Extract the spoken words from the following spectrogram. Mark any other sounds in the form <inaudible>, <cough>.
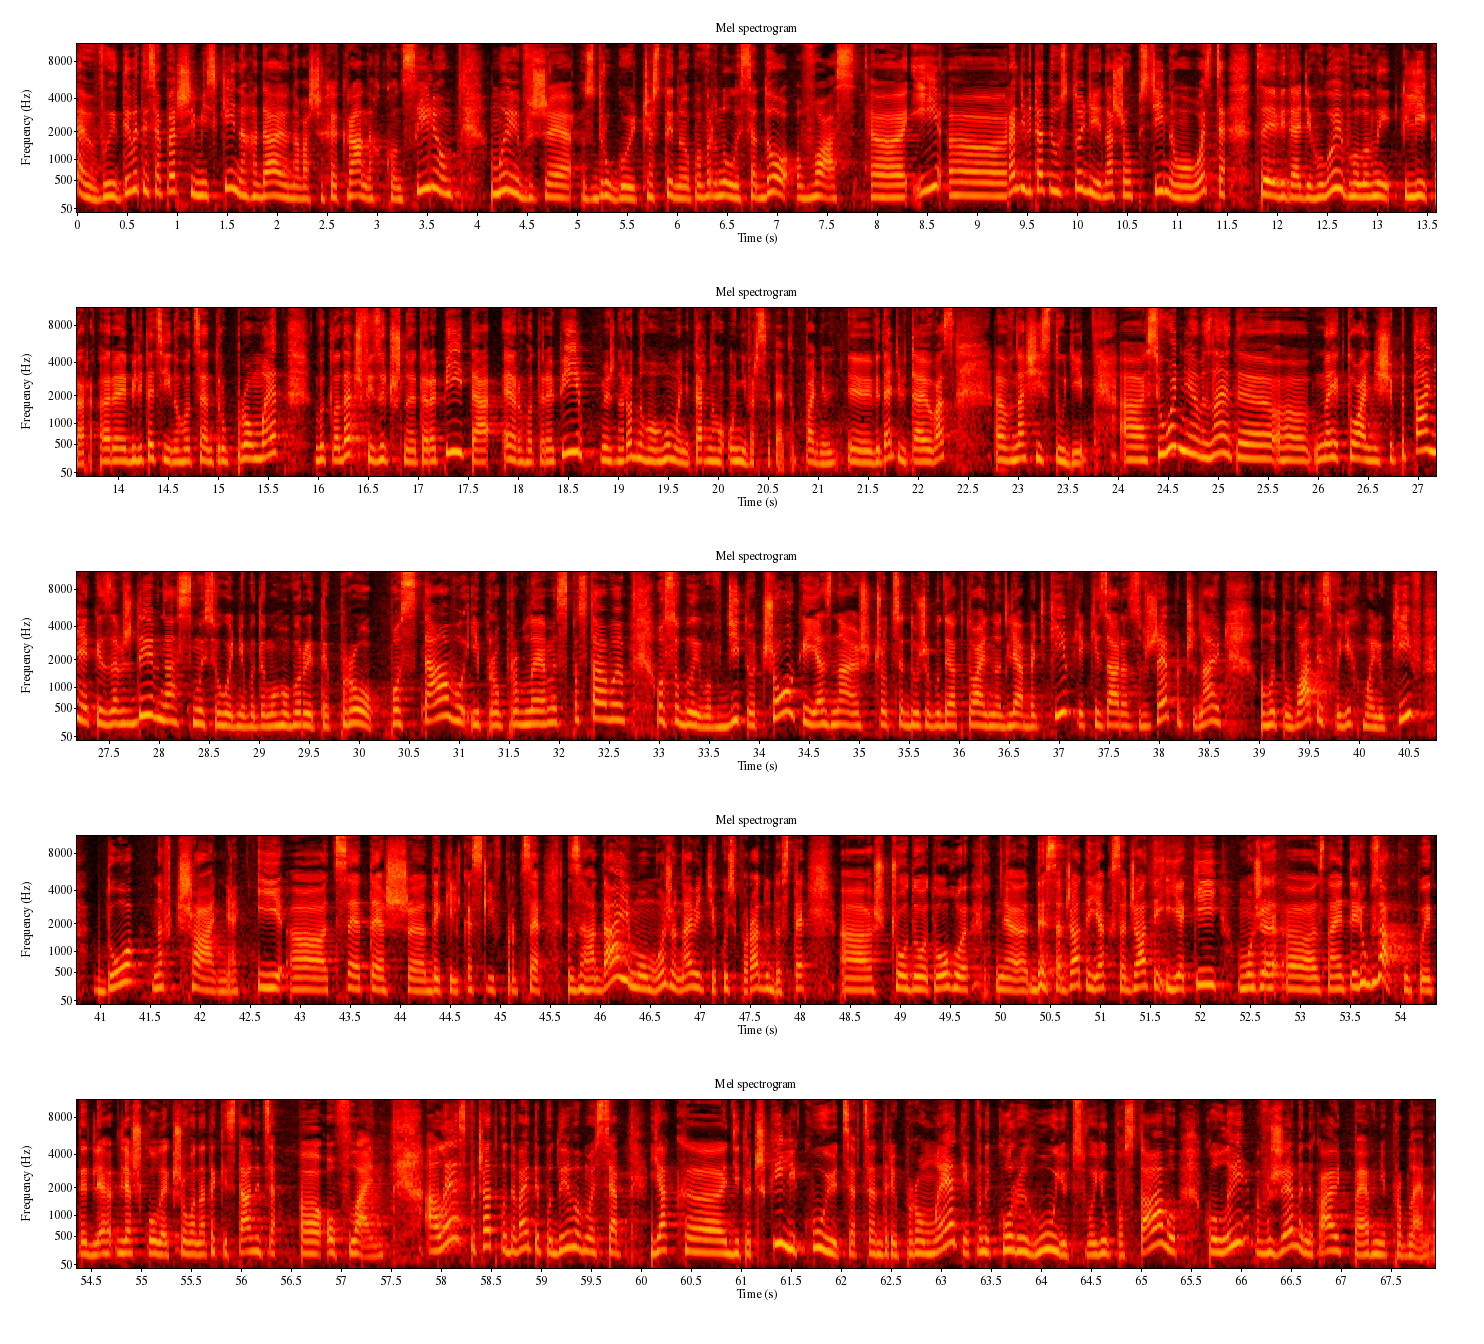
Вітаю! Ви дивитеся перший міський. Нагадаю, на ваших екранах консиліум. Ми вже з другою частиною повернулися до вас Е, і е, раді вітати у студії нашого постійного гостя. Це Відаді Гулуєв, головний лікар реабілітаційного центру Промет, викладач фізичної терапії та ерготерапії Міжнародного гуманітарного університету. Пані е, Відаді, вітаю вас в нашій студії. Сьогодні ви знаєте найактуальніші питання, які завжди в нас. Ми сьогодні будемо говорити про поставу і про проблеми з поставою, особливо в діточок. І я знаю, що це дуже буде актуально для батьків, які зараз вже починають готувати своїх малюків до навчання. І е, це теж е, декілька слів про це згадаємо. Може, навіть якусь пораду дасте е, щодо того, е, де саджати, як саджати, і який може е, знаєте рюкзак купити для, для школи, якщо вона таки станеться е, офлайн. Але спочатку давайте подивимося, як е, діточки лікуються в центрі Промет, як вони коригують свою поставу, коли вже виникають певні проблеми.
